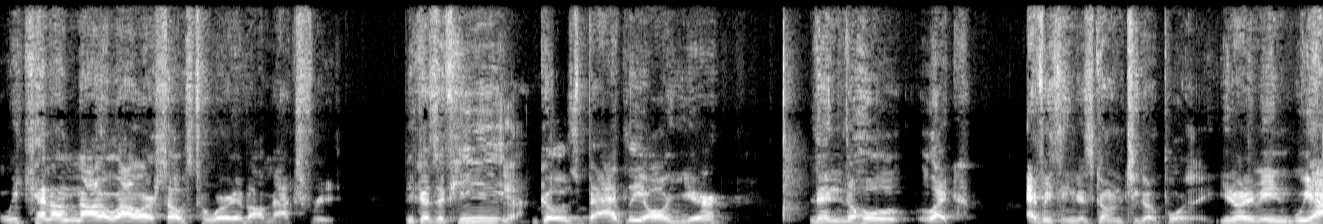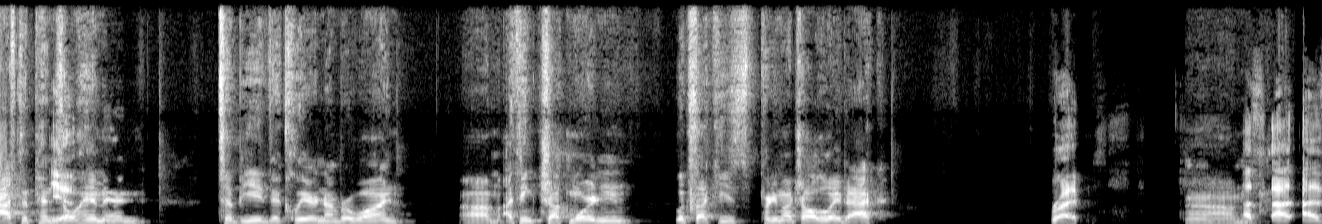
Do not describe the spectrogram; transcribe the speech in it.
we cannot not allow ourselves to worry about Max Fried because if he Yeah. goes badly all year, then the whole like everything is going to go poorly. You know what I mean? We have to pencil him in to be the clear number one. Um, I think Chuck Morton looks like he's pretty much all the way back. Right. Um, I I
